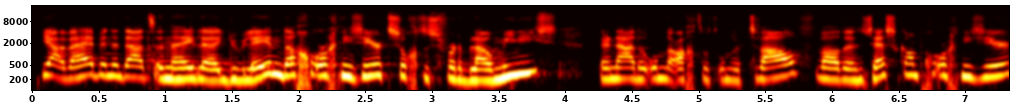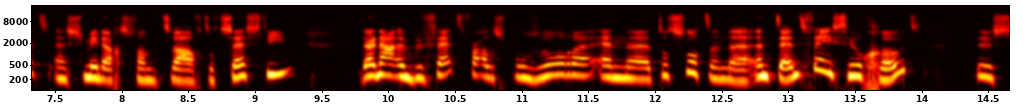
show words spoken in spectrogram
Ja, wij hebben inderdaad een hele jubileumdag georganiseerd. 's ochtends voor de Blauwe Minis. Daarna de onder 8 tot onder 12. We hadden een zeskamp georganiseerd. En smiddags van de 12 tot 16. Daarna een buffet voor alle sponsoren. En tot slot een, een tentfeest, heel groot. Dus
